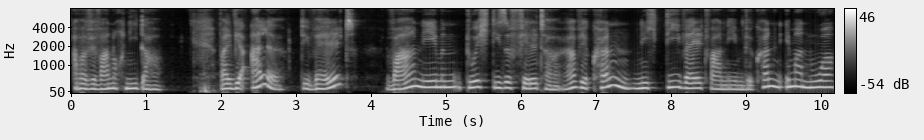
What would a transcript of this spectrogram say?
aber wir waren noch nie da. Weil wir alle die Welt wahrnehmen durch diese Filter. Ja, wir können nicht die Welt wahrnehmen. Wir können immer nur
